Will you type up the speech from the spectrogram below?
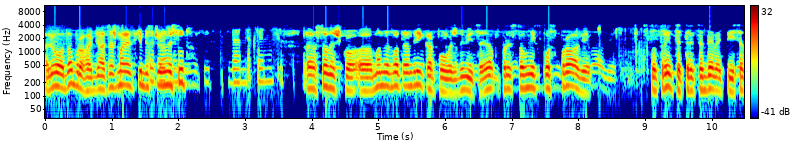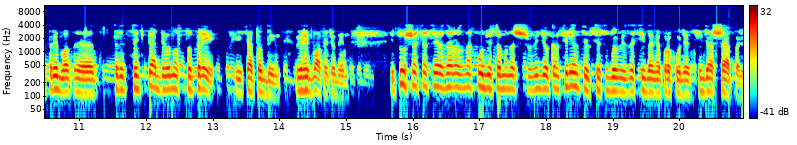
Алло, доброго дня. Це ж Маринський міськрайонний суд. Да, міськрайонний суд. Е, Сонечко, е, мене звати Андрій Карпович. Дивіться, я представник по справі 130 39 53 20, е, 35 93 51, вірні 21. І тут щось ось я зараз знаходжуся, у мене ж відеоконференції, всі судові засідання проходять, суддя Шепель.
